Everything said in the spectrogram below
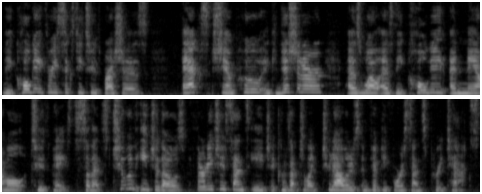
the Colgate 360 toothbrushes, Axe shampoo and conditioner, as well as the Colgate enamel toothpaste. So that's two of each of those, 32 cents each. It comes out to like $2.54 pre-tax.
